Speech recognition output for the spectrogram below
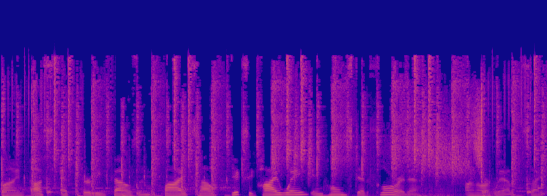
Find us at 30005 South Dixie Highway in Homestead, Florida on our website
